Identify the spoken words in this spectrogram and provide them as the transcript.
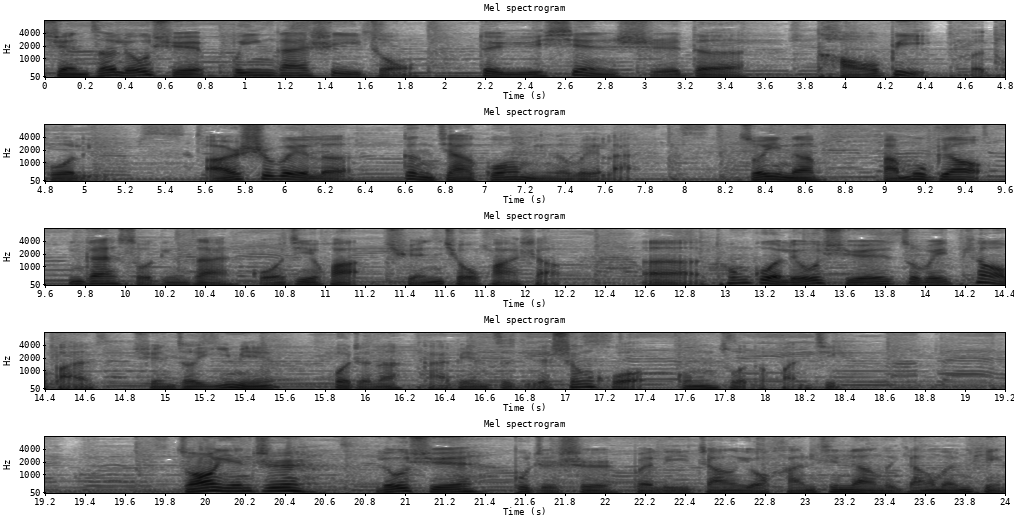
选择留学不应该是一种对于现实的逃避和脱离。而是为了更加光明的未来，所以呢，把目标应该锁定在国际化、全球化上，呃，通过留学作为跳板，选择移民，或者呢，改变自己的生活、工作的环境。总而言之，留学不只是为了一张有含金量的洋文凭，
